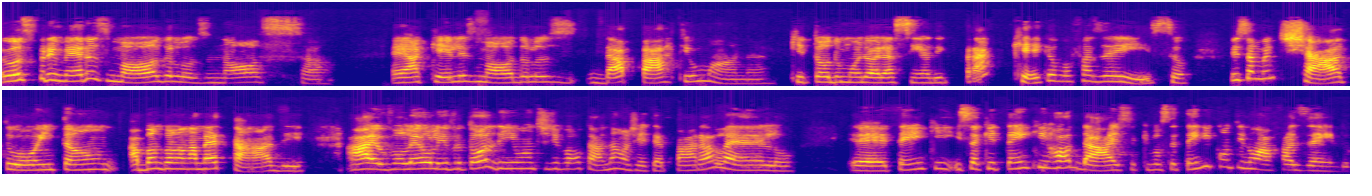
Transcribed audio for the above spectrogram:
Os primeiros módulos, nossa, é aqueles módulos da parte humana, que todo mundo olha assim, eu digo, pra que que eu vou fazer isso? Isso é muito chato, ou então abandona na metade. Ah, eu vou ler o livro todinho antes de voltar. Não, gente, é paralelo. É, tem que, isso aqui tem que rodar, isso aqui você tem que continuar fazendo.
